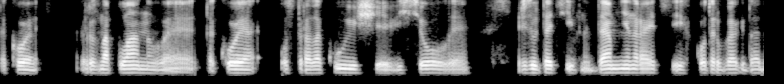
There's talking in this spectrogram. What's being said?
такое разноплановое, такое остроатакующее, веселое, результативное. Да, мне нравится их квотербек, да,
